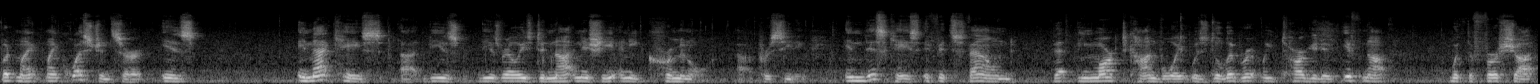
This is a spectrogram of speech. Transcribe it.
But my, my question, sir, is in that case, uh, the, Is- the Israelis did not initiate any criminal uh, proceeding. In this case, if it's found that the marked convoy was deliberately targeted, if not with the first shot,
